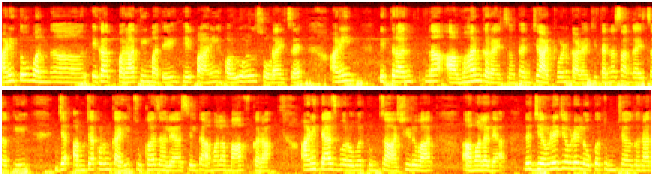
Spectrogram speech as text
आणि तो मन एका परातीमध्ये हे पाणी हळूहळू सोडायचं आहे आणि पित्रांना आव्हान करायचं त्यांची आठवण काढायची. त्यांना सांगायचं की जे आमच्याकडून काही चुका झाल्या असेल तर आम्हाला माफ करा. आणि त्याचबरोबर तुमचा आशीर्वाद आम्हाला द्या. तर जेवढे जेवढे लोक तुमच्या घरात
